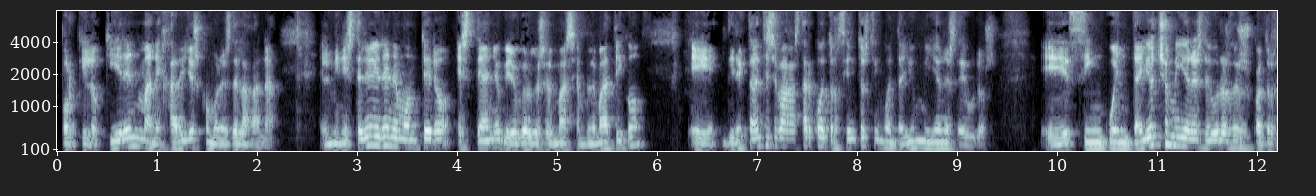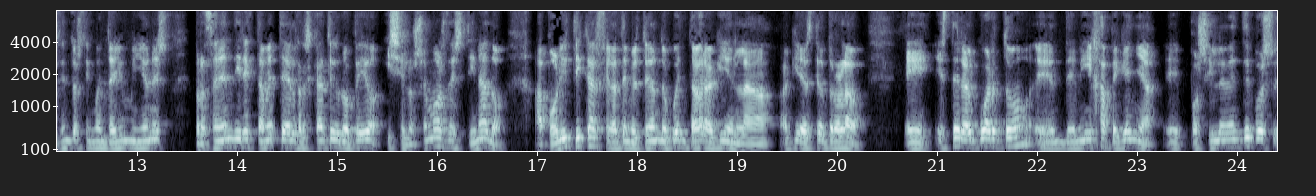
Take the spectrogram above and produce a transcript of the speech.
porque lo quieren manejar ellos como les dé la gana. El Ministerio de Irene Montero, este año, que yo creo que es el más emblemático, eh, directamente se va a gastar 451 millones de euros. Eh, 58 millones de euros de esos 451 millones proceden directamente del rescate europeo y se los hemos destinado a políticas, fíjate, me estoy dando cuenta ahora aquí en la, aquí a este otro lado, eh, este era el cuarto eh, de mi hija pequeña. Eh, posiblemente pues,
